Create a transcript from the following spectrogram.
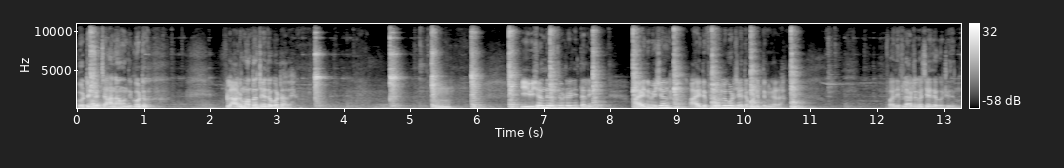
కొట్టు ఇంకా చాలా ఉంది. కొట్టు. ఫ్లాట్ మొత్తం చేతితో కొట్టాలి. ఈ విషయం తెలుసుంటే నీ తల్లి ఐదు మిషన్ ఐదు ఫ్లోర్లు కూడా చేత కొట్టిద్దును కదా. పది ఫ్లాట్లు కూడా చేత కొట్టిద్దును.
